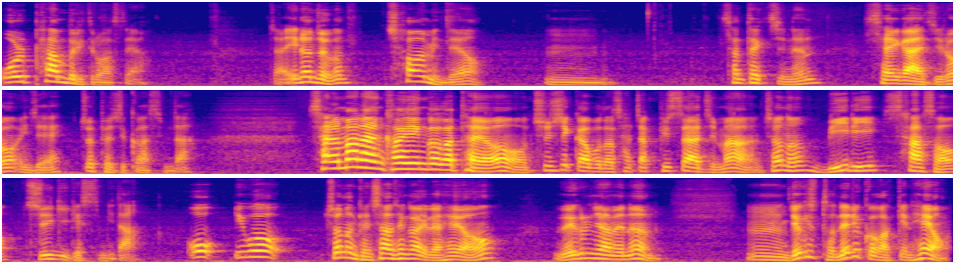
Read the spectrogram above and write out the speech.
올 파란불이 들어왔어요. 자 이런 적은 처음인데요. 음, 선택지는 세 가지로 이제 좁혀질 것 같습니다. 살만한 가격인 것 같아요. 출시가보다 살짝 비싸지만 저는 미리 사서 즐기겠습니다. 어? 이거 저는 괜찮은 생각이라 해요. 왜 그러냐면은 음, 여기서 더 내릴 것 같긴 해요.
